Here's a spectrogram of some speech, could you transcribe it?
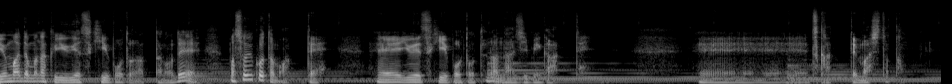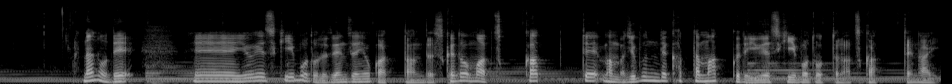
言うまでもなく US キーボードだったので、まあ、そういうこともあって、えー、US キーボードっていうのは馴染みがあって、えー、使ってましたと。なので、えー、US キーボードで全然良かったんですけど、まあ、使って、まあ、まあ自分で買った Mac で US キーボードっていうのは使ってない。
